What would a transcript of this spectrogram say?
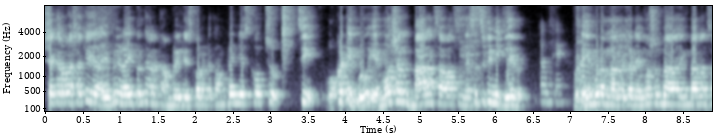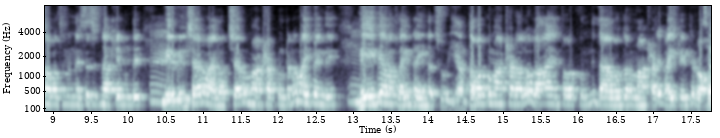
శేఖర్ భాషకి ఎవ్రీ రైట్ ఉంది ఆయన కంప్లైంట్ చేసుకోవాలంటే కంప్లైంట్ చేసుకోవచ్చు. సి ఒకటి ఇప్పుడు ఎమోషన్ బ్యాలెన్స్ అవ్వాల్సిన నెసెసిటీ మీకు లేదు. ఓకే ఇప్పుడు నేను కూడా అన్నాను ఇట్లా ఎమోషన్ ఇంబ్యాలెన్స్ అవ్వాల్సిన నెసెసిటీ నాకేముంది ఉమ్, మీరు పిలిచారు ఆయన వచ్చారు మాట్లాడుకుంటున్నాం అయిపోయింది. మేబీ ఆమె క్లయింట్ అయ్యిండొచ్చు. ఎంతవరకు మాట్లాడాలో లా ఎంతవరకు ఉంది దాని వరకు మాట్లాడి రైట్ ఏంటి రాంగ్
